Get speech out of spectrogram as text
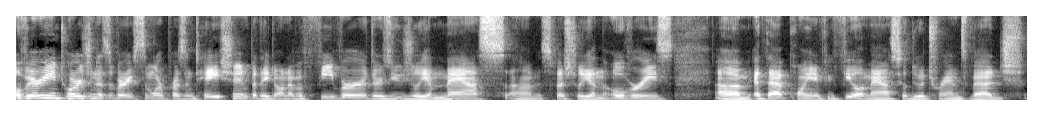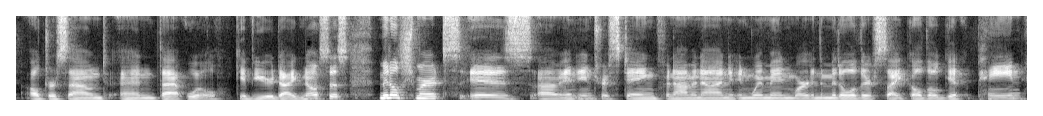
Ovarian torsion is a very similar presentation, but they don't have a fever. There's usually a mass, um, especially on the ovaries. Um, at that point, if you feel a mass, you'll do a transvag ultrasound, and that will give you your diagnosis. Mittelschmerz is um, an interesting phenomenon in women where in the middle of their cycle they'll get pain,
